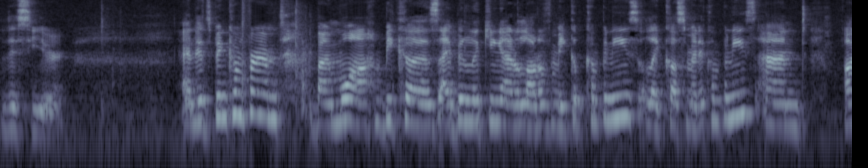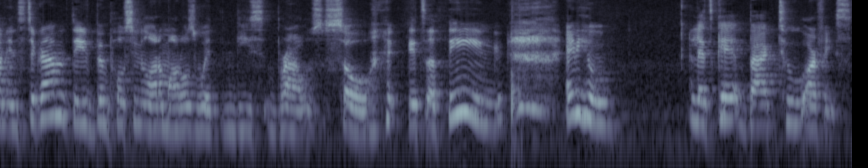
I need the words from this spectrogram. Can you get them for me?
this year. And it's been confirmed by moi because I've been looking at a lot of makeup companies, like cosmetic companies, and on Instagram, they've been posting a lot of models with these brows. So it's a thing. Anywho, let's get back to our face.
